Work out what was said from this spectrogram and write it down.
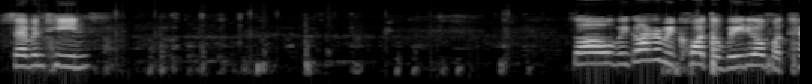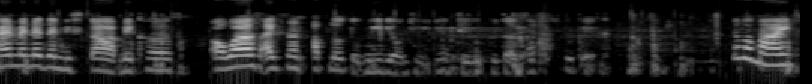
Seventeen. So we're gonna record the video for 10 minutes and we stop because otherwise I can't upload the video to YouTube because it's too big. Never mind.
